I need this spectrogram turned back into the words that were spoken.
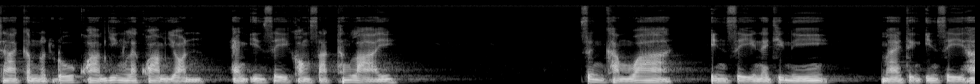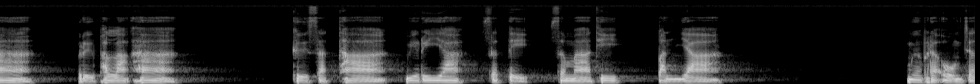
ชากำหนดรู้ความยิ่งและความหย่อน แห่งอินทรีย์ของสัตว์ทั้งหลาย ซึ่งคำว่า อินทรีย์ในที่นี้ หมายถึงอินทรีย์ห้าหรือพละห้าคือศรัทธา วิริยะ สติ สมาธิ ปัญญา มื่อพระองค์จะ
